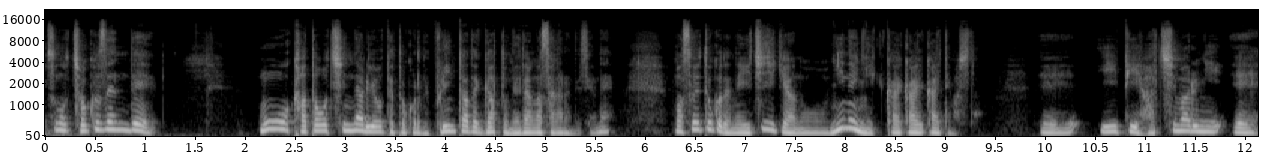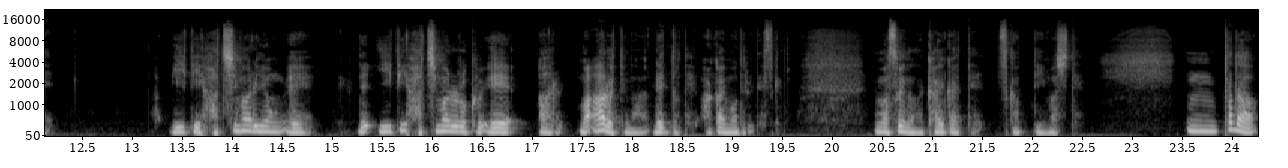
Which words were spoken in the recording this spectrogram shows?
その直前で、もう型落ちになるよってところでプリンターでガッと値段が下がるんですよね。まあそういうところでね、一時期あの、2年に1回買い替えてました。えー、EP802A、EP804A、で、EP806A EP806AR。まあ、R っていうのはレッドという赤いモデルですけど。まあ、そういうのを買い替えて使っていまして。うん、ただ、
